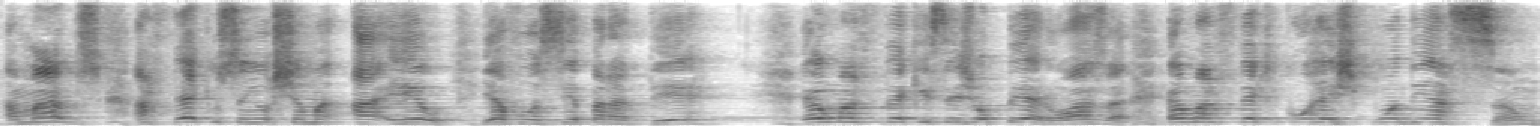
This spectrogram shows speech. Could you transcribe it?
Amados, a fé que o Senhor chama a eu e a você para ter é uma fé que seja operosa, é uma fé que corresponde em ação,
